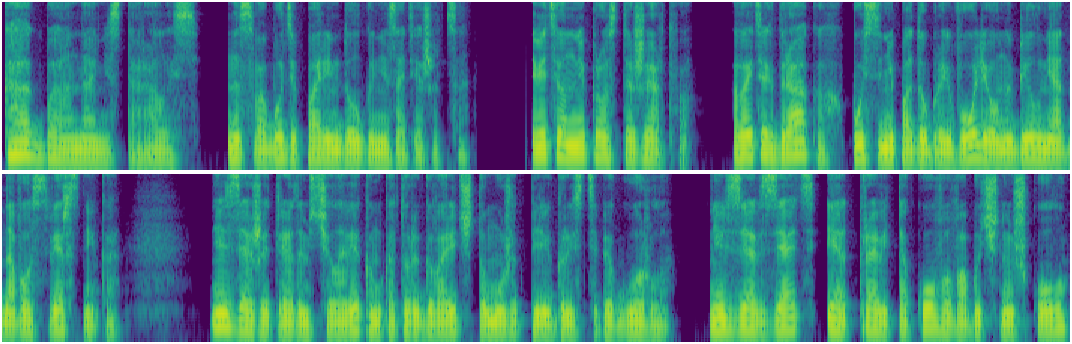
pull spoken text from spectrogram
Как бы она ни старалась, на свободе парень долго не задержится. Ведь он не просто жертва, в этих драках, пусть и не по доброй воле, он убил ни одного сверстника. Нельзя жить рядом с человеком, который говорит, что может перегрызть тебе горло. Нельзя взять и отправить такого в обычную школу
